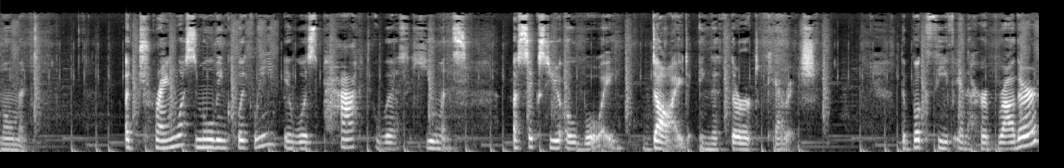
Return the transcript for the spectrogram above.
moment. A train was moving quickly, it was packed with humans. A six year old boy died in the third carriage. The book thief and her brother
